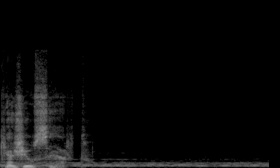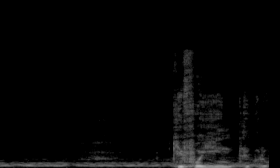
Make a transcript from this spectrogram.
que agiu certo. que foi íntegro.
